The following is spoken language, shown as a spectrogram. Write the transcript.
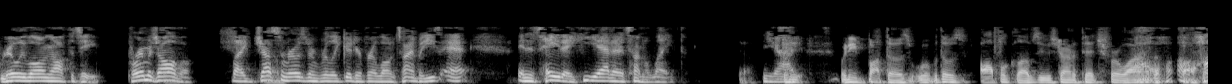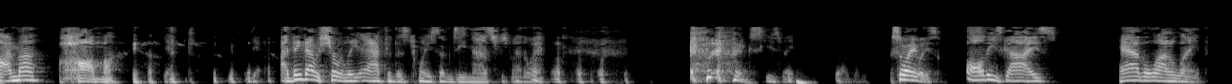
really long off the tee. Pretty much all of them. Like Justin yeah. Rose has been really good here for a long time, but he's at in his heyday, he added a ton of length. Yeah. yeah. When he, when he bought those those awful clubs he was trying to pitch for a while. Oh, oh Honma. Honma. Yeah. yeah. yeah. I think that was shortly after this 2017 Masters, by the way. Excuse me. So, anyways, all these guys have a lot of length.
